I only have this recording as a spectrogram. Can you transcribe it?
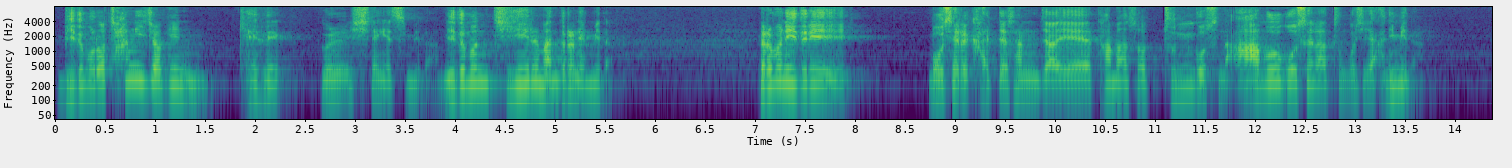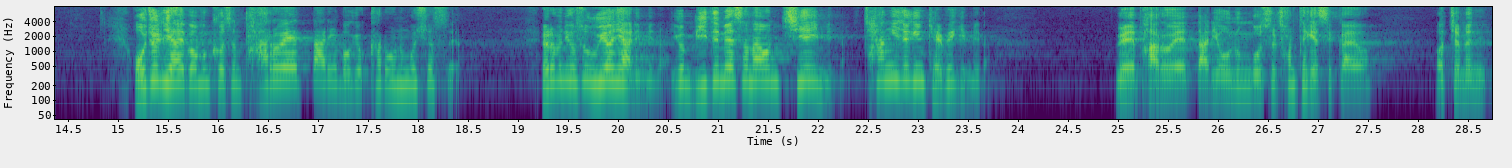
믿음으로 창의적인 계획을 실행했습니다. 믿음은 지혜를 만들어냅니다. 여러분, 이들이 모세를 갈대 상자에 담아서 둔 곳은 아무 곳에나 둔 곳이 아닙니다. 5절 이하에 보면 그것은 바로의 딸이 목욕하러 오는 곳이었어요. 여러분 이것은 우연이 아닙니다. 이건 믿음에서 나온 지혜입니다. 창의적인 계획입니다. 왜 바로의 딸이 오는 곳을 선택했을까요? 어쩌면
